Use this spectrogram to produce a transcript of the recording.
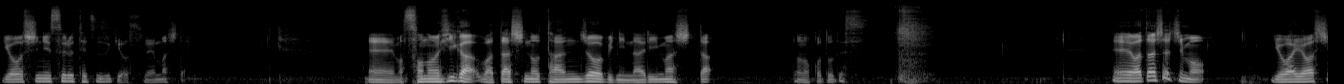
養子にする手続きを進めました、えー、その日が私の誕生日になりました。とのことです、えー、私たちも弱々し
